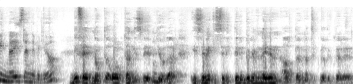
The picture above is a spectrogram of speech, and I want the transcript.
filmler izlenebiliyor. Bifed.org'dan izleyebiliyorlar. Hı. İzlemek istedikleri bölümlerin altlarına tıkladıkları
